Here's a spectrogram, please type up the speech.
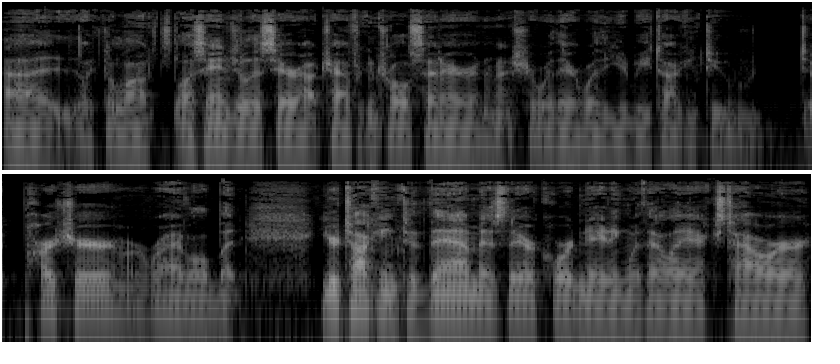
uh, like the Los, Angeles Air Out Traffic Control Center, and I'm not sure where there whether you'd be talking to departure or arrival, but you're talking to them as they're coordinating with LAX Tower,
